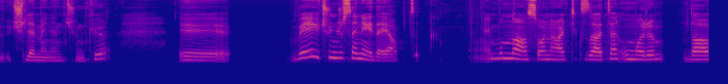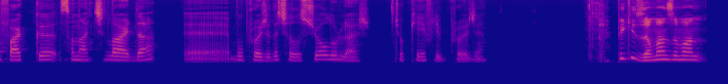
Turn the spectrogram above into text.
üçlemenin çünkü. Ee, ve üçüncü seneyi de yaptık. Yani bundan sonra artık zaten umarım daha farklı sanatçılar da e, bu projede çalışıyor olurlar. Çok keyifli bir proje. Peki zaman zaman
